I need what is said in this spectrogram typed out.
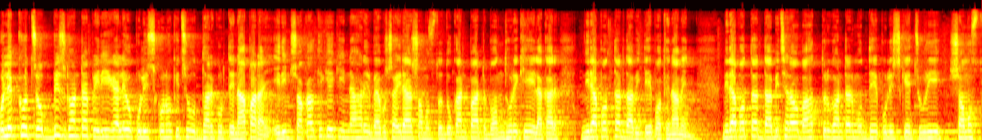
উল্লেখ্য, চব্বিশ ঘণ্টা পেরিয়ে গেলেও পুলিশ কোনো কিছু উদ্ধার করতে না পারায় এদিন সকাল থেকে কিন্নাহারের ব্যবসায়ীরা সমস্ত দোকানপাট বন্ধ রেখে এলাকার নিরাপত্তার দাবিতে পথে নামেন। নিরাপত্তার দাবি ছাড়াও বাহাত্তর ঘণ্টার মধ্যে পুলিশকে চুরি সমস্ত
